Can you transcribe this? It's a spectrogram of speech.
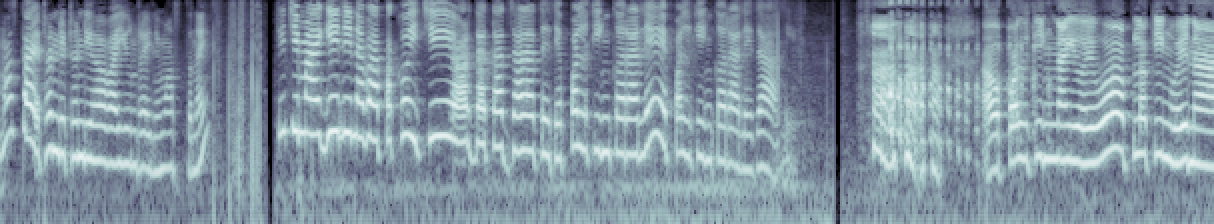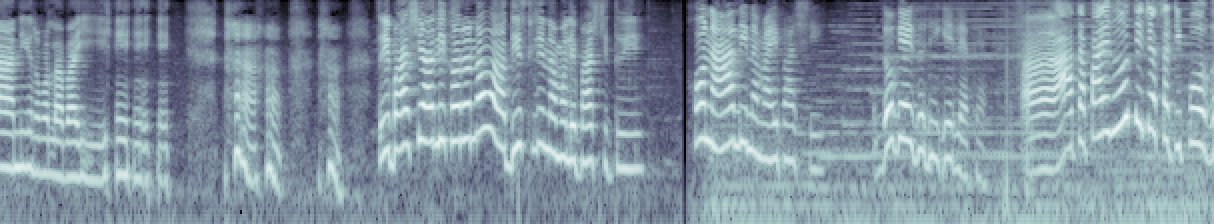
मस्त आहे थंडी थंडी हवा येऊन राहिली मस्त नाही? तिची माय गेली ना बापा कोयची अर्धा तास झाला ते पलकिंग कराले पलकिंग कराले झाले. अहो पलकिंग नाही होय व प्लकिंग होय ना निर्मला बाई तुही भाषी आली खरं ना दिसली ना मला भाषी तुही हो ना आली ना माई भाशी दोघे जणी गेल्या त्या. आ, आता पाहिजे तिच्यासाठी पोरग.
